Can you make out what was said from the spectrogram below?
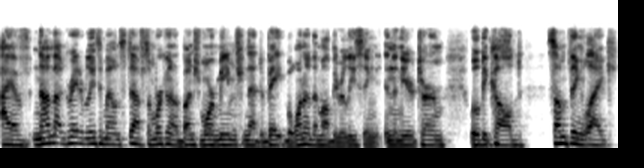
I have. I'm not great at releasing my own stuff, so I'm working on a bunch more memes from that debate. But one of them I'll be releasing in the near term will be called something like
